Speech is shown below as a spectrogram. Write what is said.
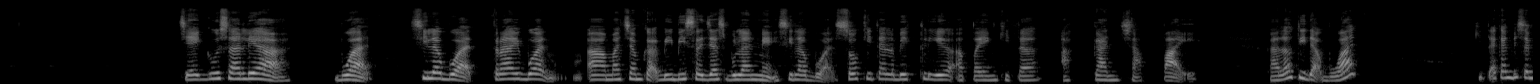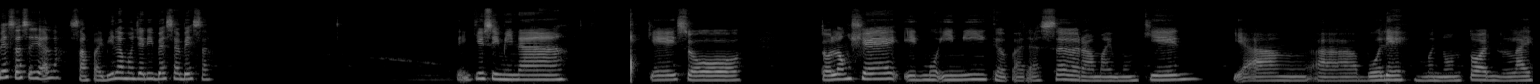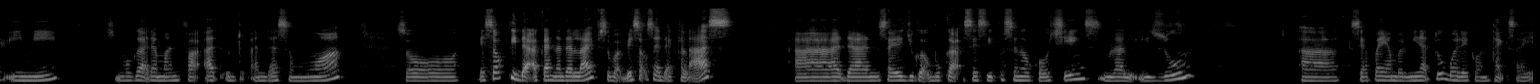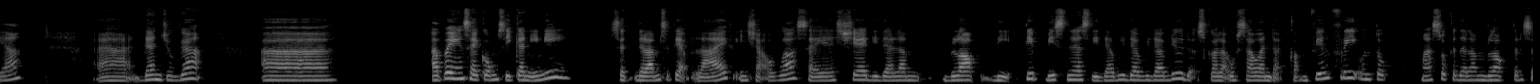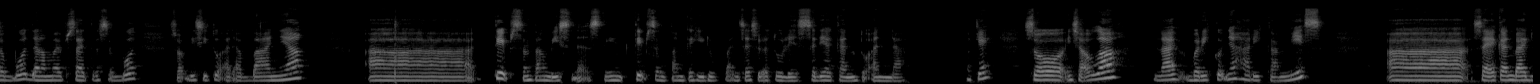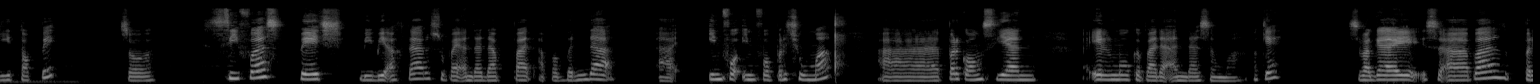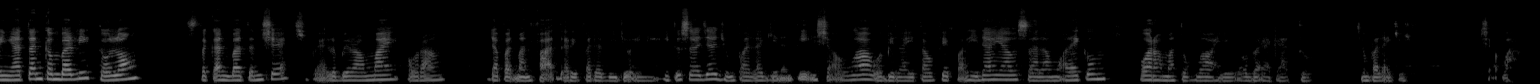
Cikgu Salia buat. Sila buat. Try buat uh, macam Kak Bibi saja sebulan Mei. Sila buat. So, kita lebih clear apa yang kita akan capai. Kalau tidak buat, kita akan biasa-biasa sajalah. Sampai bila mau jadi biasa-biasa. Thank you, Simina. Okay, so tolong share ilmu ini kepada seramai mungkin yang uh, boleh menonton live ini. Semoga ada manfaat untuk anda semua. So, esok tidak akan ada live sebab besok saya ada kelas. Uh, dan saya juga buka sesi personal coaching melalui Zoom. Uh, siapa yang berminat tu boleh kontak saya. Uh, dan juga uh, apa yang saya kongsikan ini dalam setiap live insya-Allah saya share di dalam blog di tip business di www.sekolahusahawaan.com feel free untuk masuk ke dalam blog tersebut dalam website tersebut. Sebab di situ ada banyak uh, tips tentang bisnes tips tentang kehidupan. Saya sudah tulis sediakan untuk anda. Okay? So insya-Allah live berikutnya hari Kamis uh, saya akan bagi topik. So see first page Bibi Akhtar supaya anda dapat apa benda uh, info-info percuma uh, perkongsian ilmu kepada anda semua. Okey? Sebagai apa peringatan kembali tolong tekan button share supaya lebih ramai orang dapat manfaat daripada video ini. Itu saja jumpa lagi nanti insya-Allah wabillahi taufik wal hidayah. Wassalamualaikum warahmatullahi wabarakatuh. Jumpa lagi. Insya-Allah.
